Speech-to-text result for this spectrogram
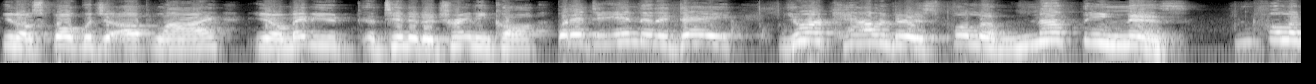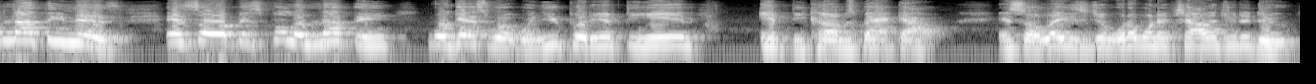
you know, spoke with your upline. You know, maybe you attended a training call. But at the end of the day, your calendar is full of nothingness. Full of nothingness. And so if it's full of nothing, well, guess what? When you put empty in, empty comes back out. And so, ladies and gentlemen, what I want to challenge you to do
